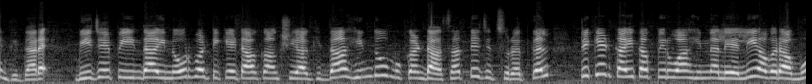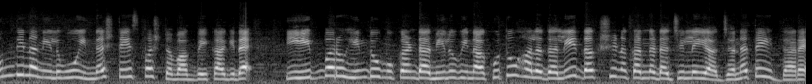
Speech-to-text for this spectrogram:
ಎಂದಿದ್ದಾರೆ. ಬಿಜೆಪಿಯಿಂದ ಇನ್ನೋರ್ವ ಟಿಕೆಟ್ ಆಕಾಂಕ್ಷಿಯಾಗಿದ್ದ ಹಿಂದೂ ಮುಖಂಡ ಸತ್ಯಜಿತ್ ಸುರತ್ಕಲ್ ಟಿಕೆಟ್ ಕೈತಪ್ಪಿರುವ ಹಿನ್ನೆಲೆಯಲ್ಲಿ ಅವರ ಮುಂದಿನ ನಿಲುವು ಇನ್ನಷ್ಟೇ ಸ್ಪಷ್ಟವಾಗಬೇಕಾಗಿದೆ. ಈ ಇಬ್ಬರು ಹಿಂದೂ ಮುಖಂಡ ನಿಲುವಿನ ಕುತೂಹಲದಲ್ಲಿ ದಕ್ಷಿಣ ಕನ್ನಡ ಜಿಲ್ಲೆಯ ಜನತೆ ಇದ್ದಾರೆ.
